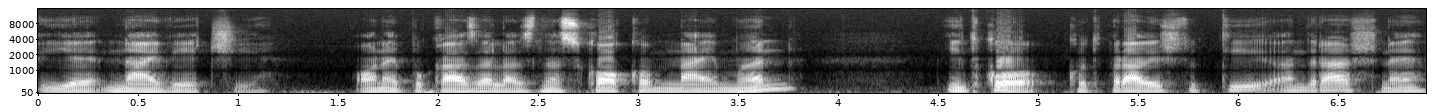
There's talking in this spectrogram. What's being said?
je največji. Ona je pokazala z naskokom najmanj. In tako, kot praviš tudi ti, Andraš, ne,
